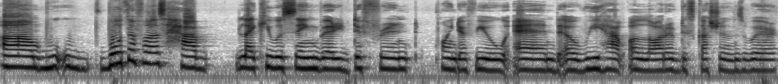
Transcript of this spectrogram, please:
um, w- both of us have like he was saying very different point of view and uh, we have a lot of discussions where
